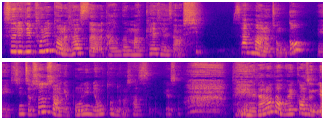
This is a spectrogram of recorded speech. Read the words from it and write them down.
3D 프린터를 샀어요. 당근 마켓에서 13만원 정도? 예, 진짜 순수하게 본인 용돈으로 샀어요. 그래서 대단하다고 했거든요.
